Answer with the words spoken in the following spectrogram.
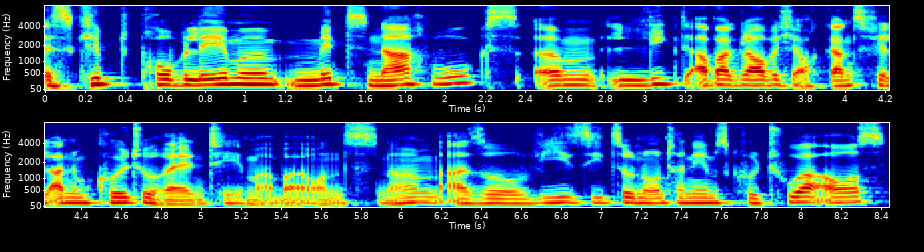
es gibt Probleme mit Nachwuchs, ähm, liegt aber, glaube ich, auch ganz viel an einem kulturellen Thema bei uns. Ne? Also wie sieht so eine Unternehmenskultur aus?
